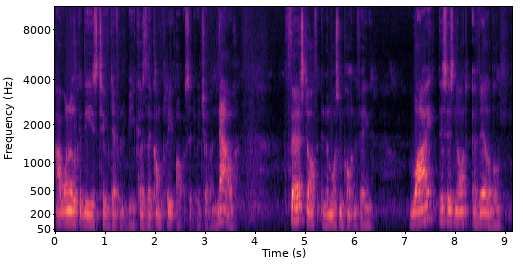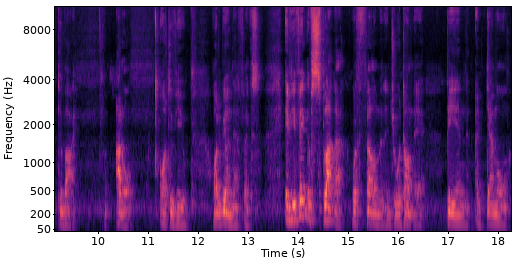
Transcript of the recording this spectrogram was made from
I want to look at these two differently because they're complete opposite of each other. Now, first off, and the most important thing, why this is not available to buy at all, or to view, or to be on Netflix. If you think of Splatter with Feldman and Joe Dante being a demo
